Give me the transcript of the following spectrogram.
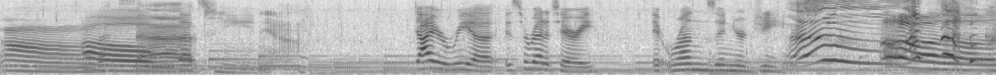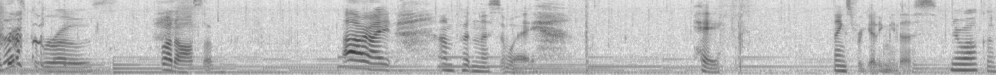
Oh, Oh, that's sad. that's mean. Yeah. Diarrhea is hereditary. It runs in your genes. Oh, Oh, that's gross. But awesome. All right, I'm putting this away. Hey, thanks for getting me this. You're welcome.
